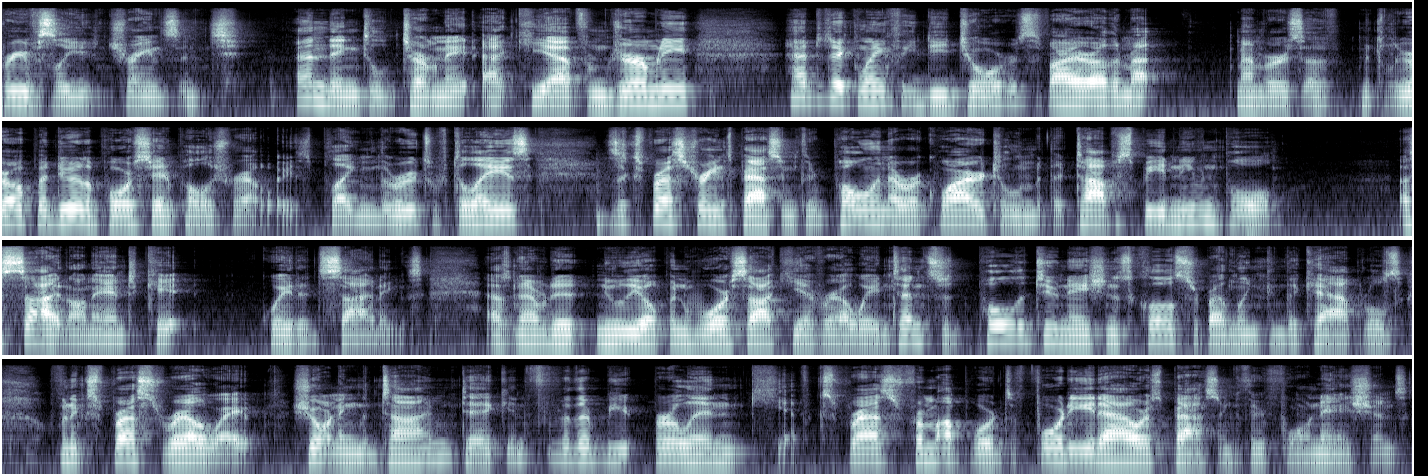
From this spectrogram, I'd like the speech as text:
Previously, trains ending to terminate at Kiev from Germany, had to take lengthy detours via other members of Mitteleuropa due to the poor state of Polish railways, plaguing the routes with delays as express trains passing through Poland are required to limit their top speed and even pull aside on antiquated sidings. As newly opened Warsaw Kiev Railway intends to pull the two nations closer by linking the capitals with an express railway, shortening the time taken for the Berlin Kiev Express from upwards of 48 hours passing through four nations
